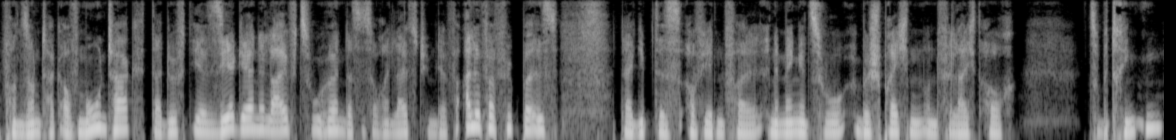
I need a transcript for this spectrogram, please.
von Sonntag auf Montag. Da dürft ihr sehr gerne live zuhören. Das ist auch ein Livestream, der für alle verfügbar ist. Da gibt es auf jeden Fall eine Menge zu besprechen und vielleicht auch zu betrinken.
